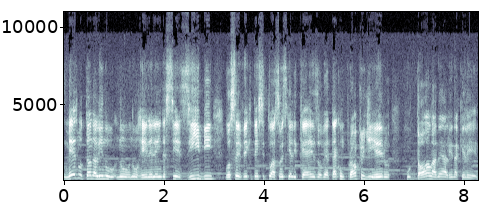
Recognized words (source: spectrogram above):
mesmo estando ali no, no, no, reino, ele ainda se exibe. Você vê que tem situações que ele quer resolver até com o próprio dinheiro, o dólar, né? Ali naquele,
